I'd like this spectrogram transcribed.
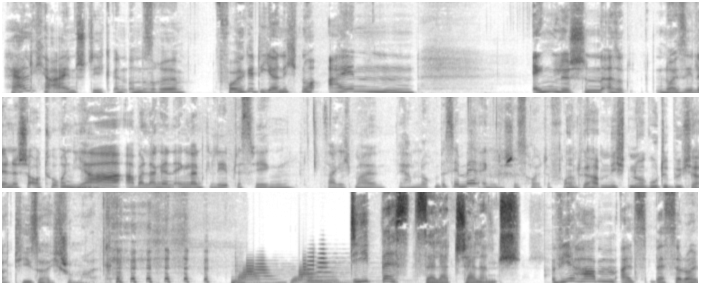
herrlicher Einstieg in unsere Folge, die ja nicht nur einen englischen, also neuseeländische Autorin, ja, mhm. aber lange in England gelebt, deswegen sage ich mal, wir haben noch ein bisschen mehr Englisches heute vor. Und wir haben nicht nur gute Bücher, teaser ich schon mal. Die Bestseller Challenge. Wir haben als Bestseller,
